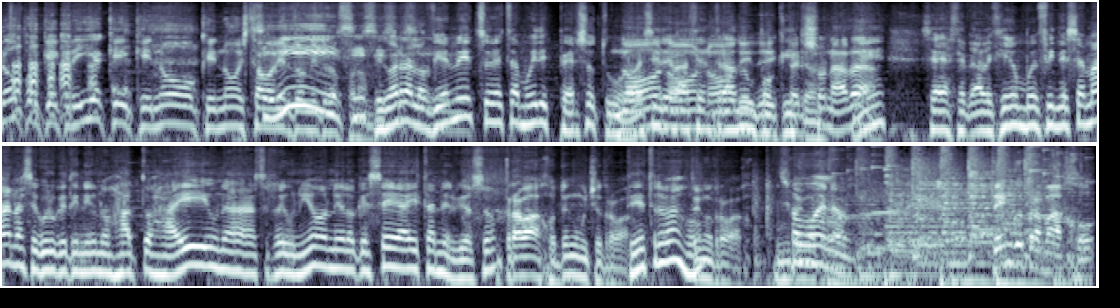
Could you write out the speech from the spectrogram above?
no, porque creía que, que no, que no estaba sí, abierto el micrófono. Sí, sí, sí, los viernes tú estás muy disperso tú. No, a ver si te vas centrando no, un poquito. Disperso nada. ¿eh? Se avecina un buen fin de semana, seguro que tiene unos actos ahí, unas reuniones, lo que sea, y estás nervioso. Trabajo, tengo mucho trabajo. ¿Tienes trabajo? Tengo trabajo. Eso bueno. Tengo trabajo.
